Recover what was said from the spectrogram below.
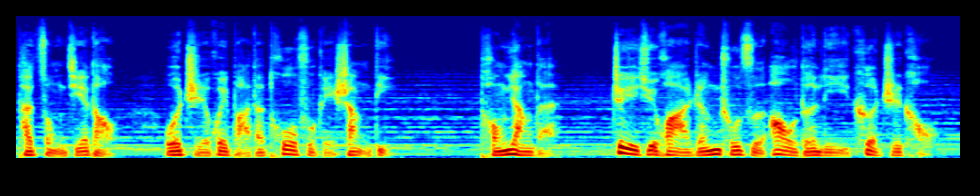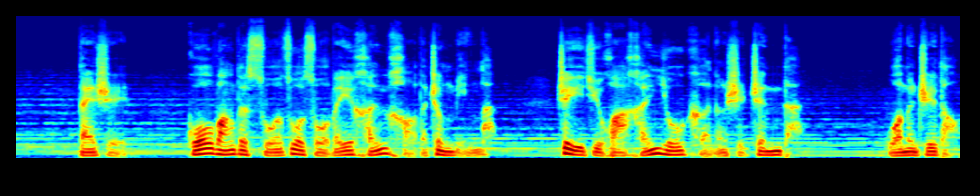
他总结道。我只会把它托付给上帝。同样的，这句话仍出自奥德里克之口，但是国王的所作所为很好的证明了这句话很有可能是真的。我们知道。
